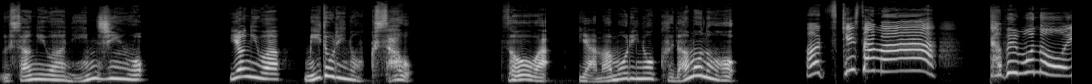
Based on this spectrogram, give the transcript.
ウサギは人参を、ヤギは緑の草を、ゾウは山盛りの果物を、お月様食べ物をいっ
